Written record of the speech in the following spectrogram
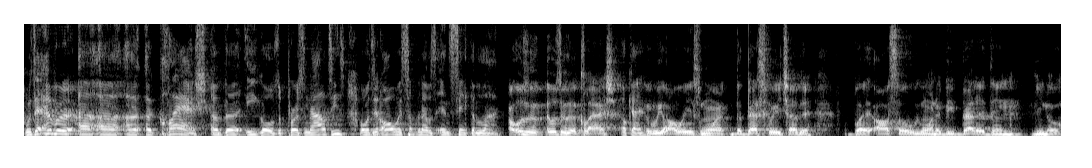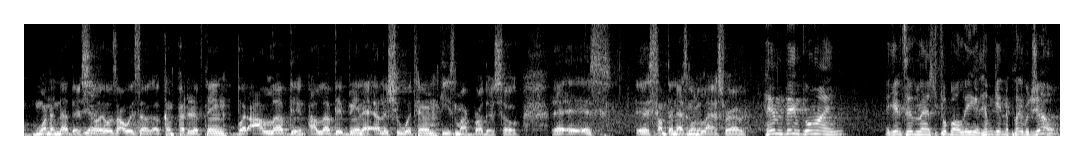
Was there ever a, a, a, clash of the egos, the personalities, or was it always something that was in sync to the line? It was a, it was a good clash. Okay. We always want the best for each other. But also, we want to be better than you know one another. Yeah. So it was always a, a competitive thing. But I loved it. I loved it being at LSU with him. He's my brother, so it's it's something that's going to last forever. Him then going and getting to the National Football League and him getting to play with Joe.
